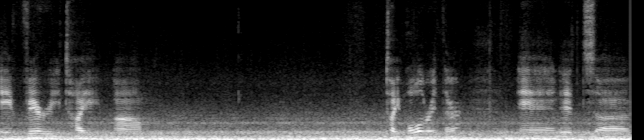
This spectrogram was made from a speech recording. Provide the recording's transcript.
a very tight um, tight hole right there, and it's. Uh,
